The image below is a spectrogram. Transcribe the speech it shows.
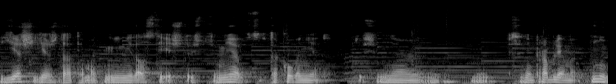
ешь, ешь, да, там не, не толстеешь, то есть у меня такого нет. То есть у меня ну, с этим проблемы. Ну,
